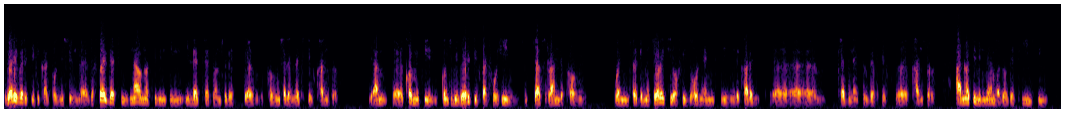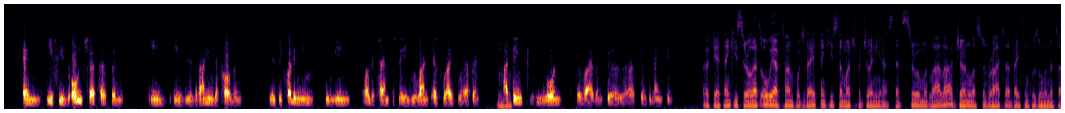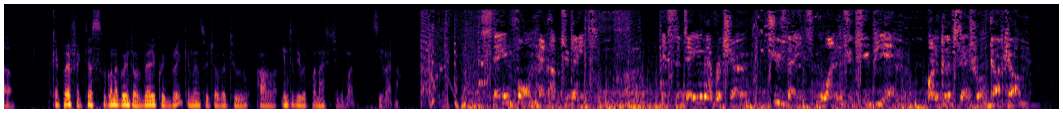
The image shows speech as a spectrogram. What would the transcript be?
Very very difficult position. Uh, the fact that he's now not even been elected onto the uh, provincial executive council um, uh, committee is going to be very difficult for him to just run the province when the majority of his own MECs in the current uh, um, cabinet executive uh, council are not even members of the PEC. And if his own chairperson is, is, is running the province, he'll be calling him, him in all the time to say, we want X, Y to happen. Mm-hmm. I think he won't survive until uh, 2019. Okay, thank you, Cyril. That's all we have time for today. Thank you so much for joining us. That's Cyril Madlala, journalist and writer based in KwaZulu Natal. Okay, perfect. Just we're to go into a very quick break and then switch over to our interview with Panashe Chigumadzi. See you right now. Stay informed and up to date. It's the Daily Maverick Show, Tuesdays, 1 to 2 p.m. on CliffCentral.com.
